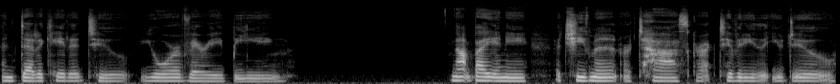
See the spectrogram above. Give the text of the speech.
and dedicated to your very being. Not by any achievement or task or activity that you do,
